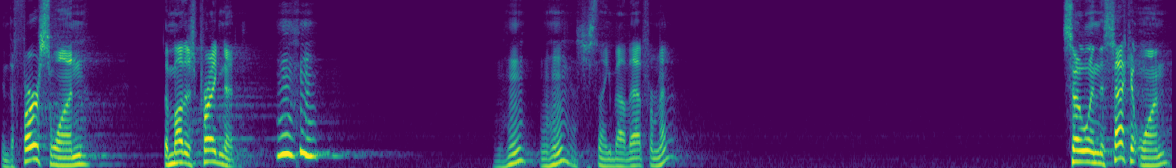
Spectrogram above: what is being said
in the first one, the mother's pregnant. Mm-hmm. Mm-hmm. Mm-hmm. Let's just think about that for a minute. So in the second one,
